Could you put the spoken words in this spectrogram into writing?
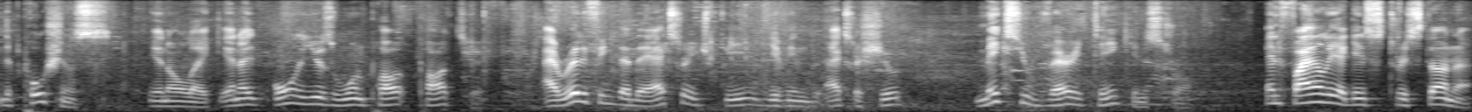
the potions, you know, like and I only use one pot here. I really think that the extra HP giving the extra shield makes you very tanky and strong. And finally against Tristana.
